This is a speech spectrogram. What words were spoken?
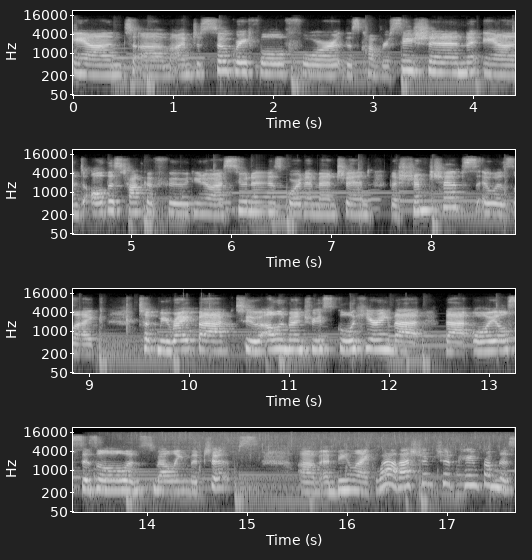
And um, I'm just so grateful for this conversation and all this talk of food. You know, as soon as Gordon mentioned the shrimp chips, it was like took me right back to elementary school, hearing that that oil sizzle and smelling the chips, um, and being like, "Wow, that shrimp chip came from this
